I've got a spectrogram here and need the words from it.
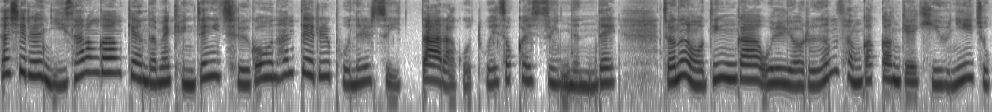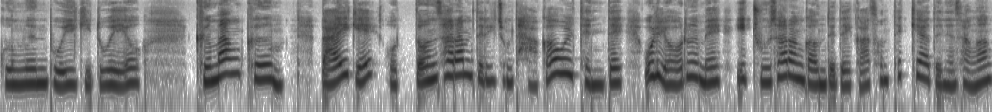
사실은 이 사람과 함께 한다면 굉장히 즐거운 한때를 보낼 수 있다라고도 해석할 수 있는데 저는 어딘가 올 여름 삼각관계 기운이 조금은 보이기도 해요. 그만큼 나에게 어떤 사람들이 좀 다가올 텐데 올 여름에 이 두 사람 가운데 내가 선택해야 되는 상황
